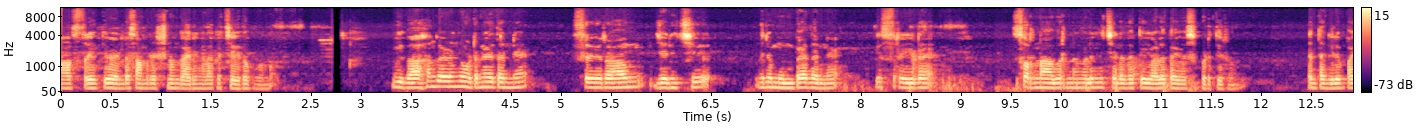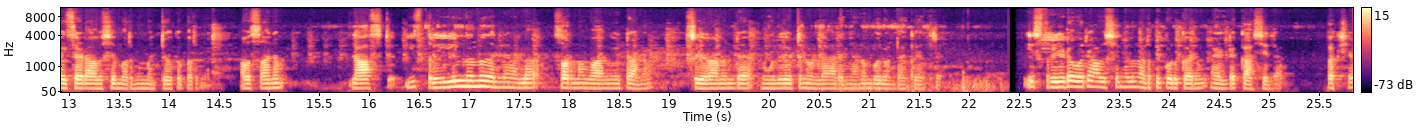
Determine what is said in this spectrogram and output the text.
ആ സ്ത്രീക്ക് വേണ്ട സംരക്ഷണവും കാര്യങ്ങളൊക്കെ ചെയ്തു പോന്നു. വിവാഹം കഴിഞ്ഞ ഉടനെ തന്നെ ശ്രീറാം ജനിച്ച് ഇതിന് മുമ്പേ തന്നെ ഈ സ്ത്രീയുടെ സ്വർണാഭരണങ്ങളിൽ ചിലതൊക്കെ ഇയാൾ കൈവശപ്പെടുത്തിയിരുന്നു. എന്തെങ്കിലും പൈസയുടെ ആവശ്യം പറഞ്ഞു മറ്റുമൊക്കെ പറഞ്ഞു. അവസാനം ലാസ്റ്റ് ഈ സ്ത്രീയിൽ നിന്ന് തന്നെയുള്ള സ്വർണം വാങ്ങിയിട്ടാണ് ശ്രീറാമിന്റെ നൂലുകെട്ടിനുള്ള അരഞ്ഞാണം പോലും ഉണ്ടാക്കിയത് ഈ സ്ത്രീയുടെ ഒരു ആവശ്യങ്ങൾ നടത്തി കൊടുക്കാനും അയാളുടെ കാശില്ല. പക്ഷേ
